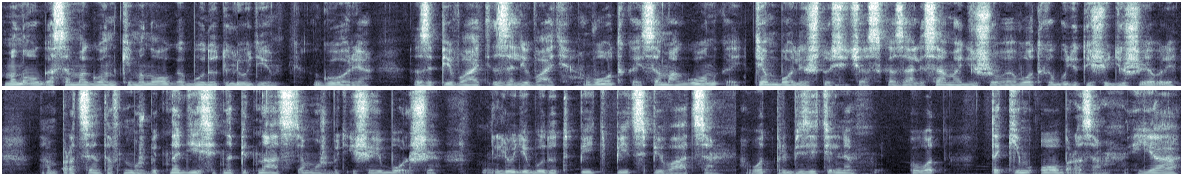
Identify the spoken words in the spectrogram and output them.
много, самогонки много, будут люди горя запивать, заливать водкой, самогонкой. Тем более, что сейчас сказали, самая дешевая водка будет еще дешевле. Там процентов, может быть, на 10, на 15, а может быть еще и больше. Люди будут пить, пить, спиваться. Вот приблизительно вот таким образом. Я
